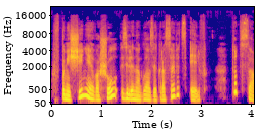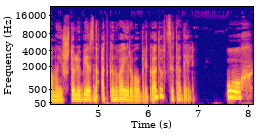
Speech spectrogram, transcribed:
В помещение вошел зеленоглазый красавец-эльф, тот самый, что любезно отконвоировал бригаду в цитадель. «Ох!»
